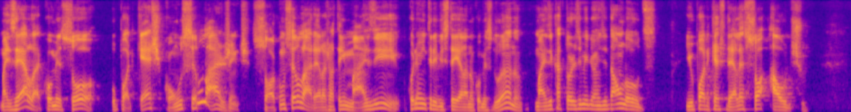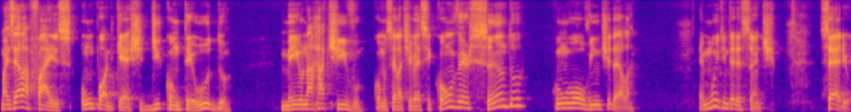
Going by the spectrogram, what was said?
mas ela começou o podcast com o celular, gente, só com o celular, ela já tem mais de, quando eu entrevistei ela no começo do ano, mais de 14 milhões de downloads, e o podcast dela é só áudio, mas ela faz um podcast de conteúdo meio narrativo, como se ela estivesse conversando com o ouvinte dela. É muito interessante. Sério,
